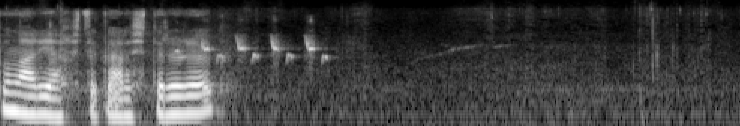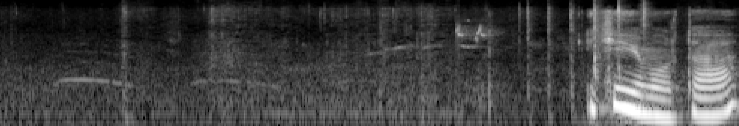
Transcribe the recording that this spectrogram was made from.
Bunları yaxşıca qarışdırırıq. 2 yumurta,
